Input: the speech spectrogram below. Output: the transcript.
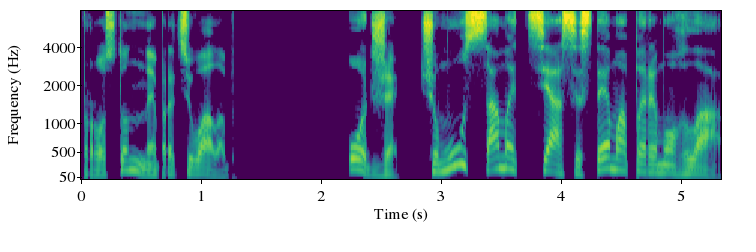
просто не працювала б. Отже, чому саме ця система перемогла?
